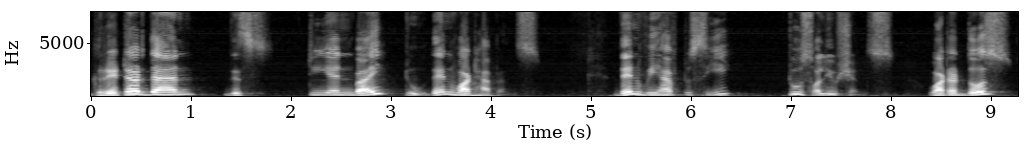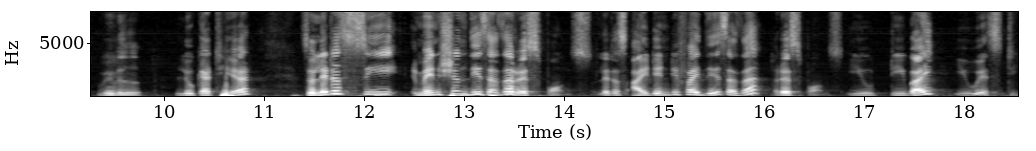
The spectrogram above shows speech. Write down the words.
greater than this T n by 2, then what happens? Then we have to see two solutions. What are those? We will look at here. So, let us see mention this as a response. Let us identify this as a response u t by u s t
